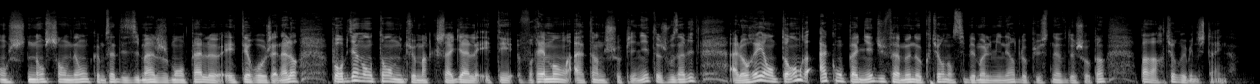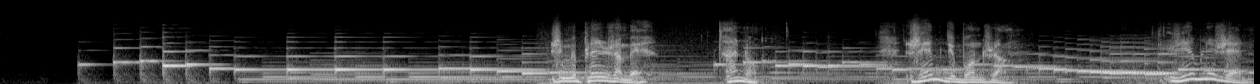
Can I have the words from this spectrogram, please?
en enchaînant comme ça des images mentales hétérogènes. Alors, pour bien entendre que Marc Chagall était vraiment atteint de chopinite, je vous invite à le réentendre accompagné du fameux nocturne en si bémol mineur de l'opus 9 de Chopin par Arthur Rubinstein. Je me plains jamais. Ah non. J'aime des bons gens. J'aime les jeunes.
